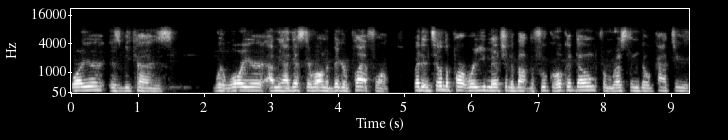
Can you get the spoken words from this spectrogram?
Warrior is because with Warrior, I mean, I guess they were on a bigger platform. But until the part where you mentioned about the Fukuoka Dome from Wrestling Dontaku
